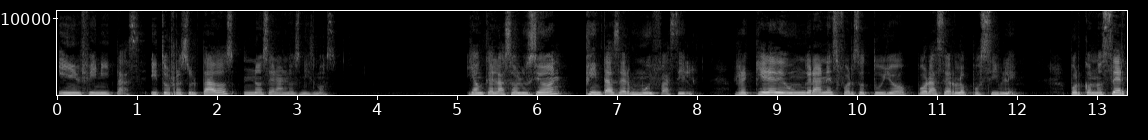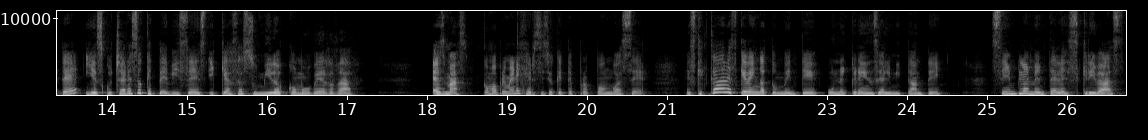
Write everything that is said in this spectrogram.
infinitas y tus resultados no serán los mismos. Y aunque la solución pinta ser muy fácil, requiere de un gran esfuerzo tuyo por hacerlo posible, por conocerte y escuchar eso que te dices y que has asumido como verdad. Es más, como primer ejercicio que te propongo hacer, es que cada vez que venga a tu mente una creencia limitante, simplemente la escribas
